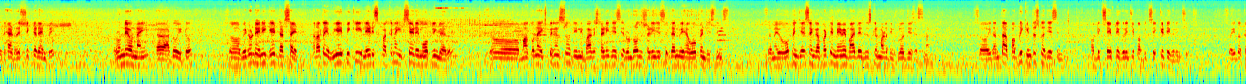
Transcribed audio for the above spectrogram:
ఇట్ హ్యాడ్ రెస్ట్రిక్టెడ్ ఎంట్రీ రెండే ఉన్నాయి అటు ఇటు. So we don't any gate that side తర్వాత ఈ విఐపికి లేడీస్ పక్కన ఇటు సైడ్ ఏం ఓపెనింగ్ లేదు. సో మాకున్న ఎక్స్పీరియన్స్తో దీన్ని బాగా స్టడీ చేసి రెండు రోజులు స్టడీ చేసి then we have open these things so మేము ఓపెన్ చేసాం కాబట్టి మేమే బాధ్యత తీసుకుని మళ్ళీ దీన్ని క్లోజ్ చేసేస్తున్నాం. సో ఇదంతా పబ్లిక్ ఇంట్రెస్ట్లో చేసింది. పబ్లిక్ సేఫ్టీ గురించి పబ్లిక్ సెక్యూరిటీ గురించి. సో ఇదొక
